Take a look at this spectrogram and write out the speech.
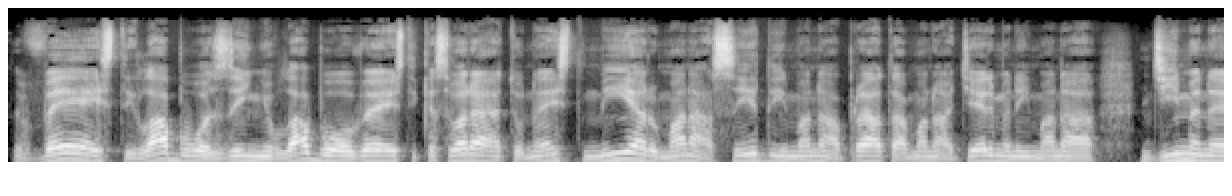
vēsti, labo ziņu, labo vēsti, kas varētu nest mieru manā sirdī, manā prātā, manā ķermenī, manā ģimenē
